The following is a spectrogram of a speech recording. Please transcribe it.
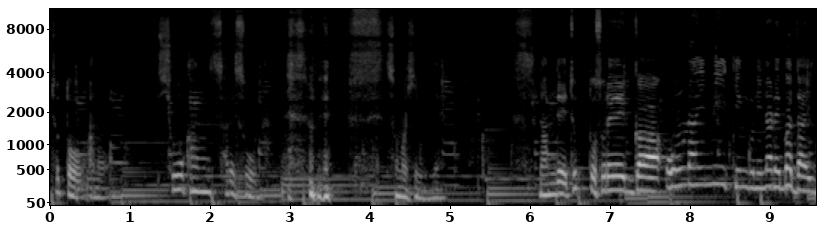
ちょっとあの召喚されそうなんですよね。その日にねなんでちょっとそれがオンラインミーティングになれば大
